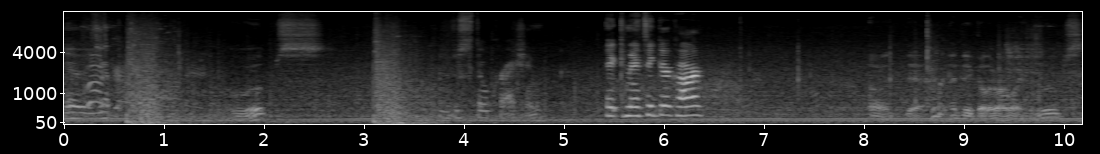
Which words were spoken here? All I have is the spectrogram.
Yeah, yep. Whoops. I'm just still crashing. Hey, can I take your car? Oh, yeah. I did go the wrong way. Whoops.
